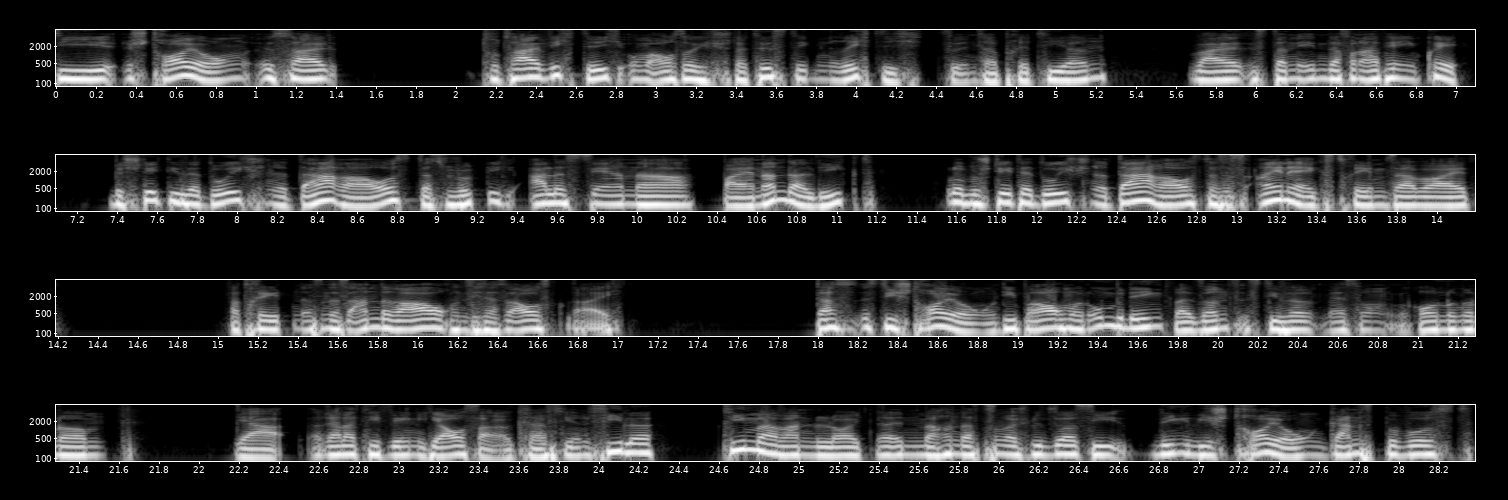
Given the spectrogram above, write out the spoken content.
die Streuung ist halt total wichtig, um auch solche Statistiken richtig zu interpretieren, weil es dann eben davon abhängt, okay, besteht dieser Durchschnitt daraus, dass wirklich alles sehr nah beieinander liegt, oder besteht der Durchschnitt daraus, dass es eine extrem sehr weit vertreten ist und das andere auch und sich das ausgleicht. Das ist die Streuung und die braucht man unbedingt, weil sonst ist diese Messung im Grunde genommen ja relativ wenig aussagekräftig. Und viele KlimawandelleugnerInnen machen das zum Beispiel so, dass sie Dinge wie Streuung ganz bewusst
